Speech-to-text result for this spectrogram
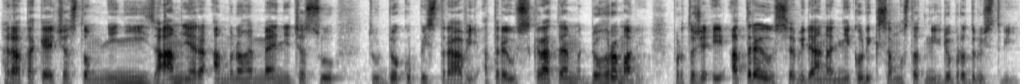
Hra také často mění záměr a mnohem méně času tu dokupy stráví Atreus s Kratem dohromady, protože i Atreus se vydá na několik samostatných dobrodružství.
